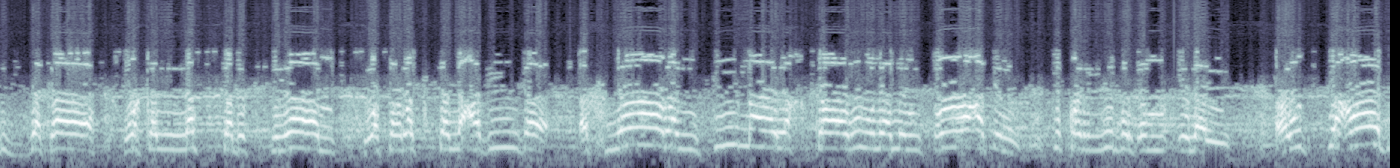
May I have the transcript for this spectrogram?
بالزكاة وكلفت بالصيام وتركت العبيد أخيارا فيما يختارون من طاعة تقربهم إليه أو ابتعاد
